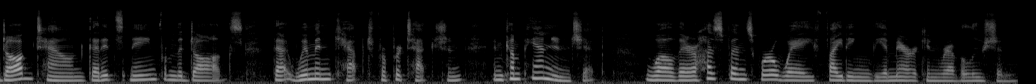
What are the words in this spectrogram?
Dogtown got its name from the dogs that women kept for protection and companionship while their husbands were away fighting the American Revolution.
